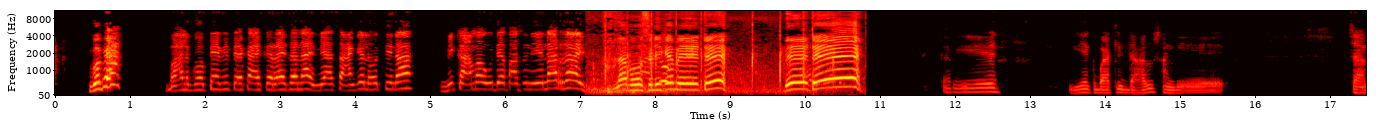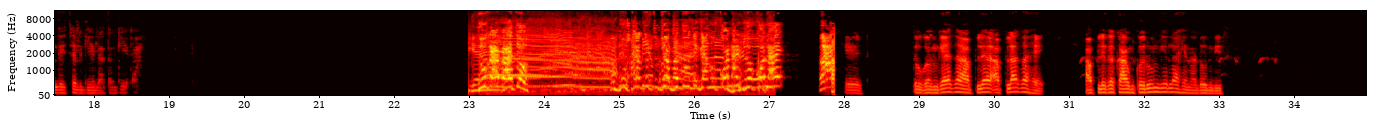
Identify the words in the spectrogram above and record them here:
गोप्या. मला गोप्या बिप्या काय करायचं नाही. मी सांगेल होती ना मी कामा उद्यापासून येणार नाही. ला भोसडी के बेटे बेटे. एक बाटली दारू सांगे चांदी चल गेला तर गेला. तू काय पाहतो? तुझ्या कोण आहे? ह्यो कोण आहे? शेट तो गंग्याचा आपल्या आपलाच आहे. आपले का काम करून गेला आहे ना दोन दिवस?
